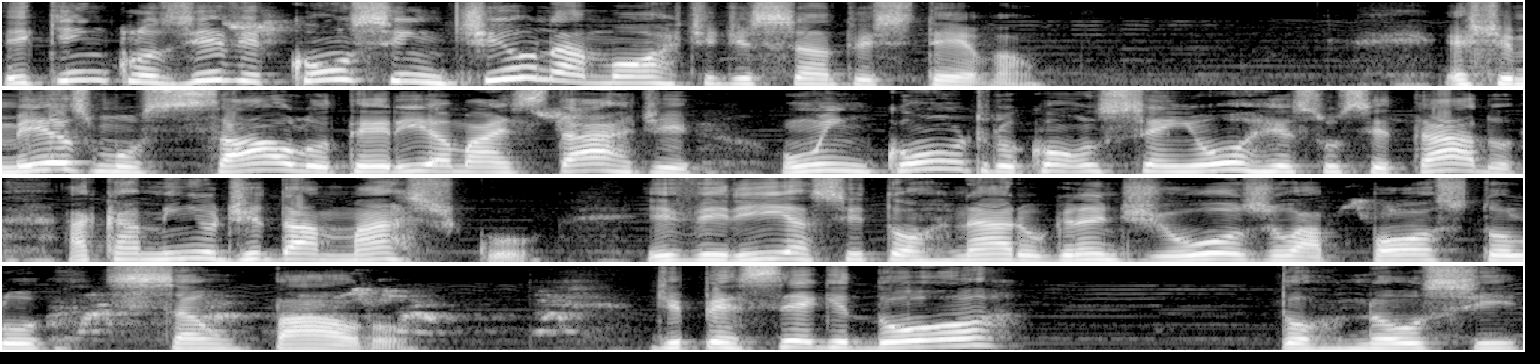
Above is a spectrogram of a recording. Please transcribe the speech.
e que inclusive consentiu na morte de Santo Estevão. Este mesmo Saulo teria mais tarde um encontro com o Senhor ressuscitado a caminho de Damasco e viria a se tornar o grandioso apóstolo São Paulo. De perseguidor, tornou-se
